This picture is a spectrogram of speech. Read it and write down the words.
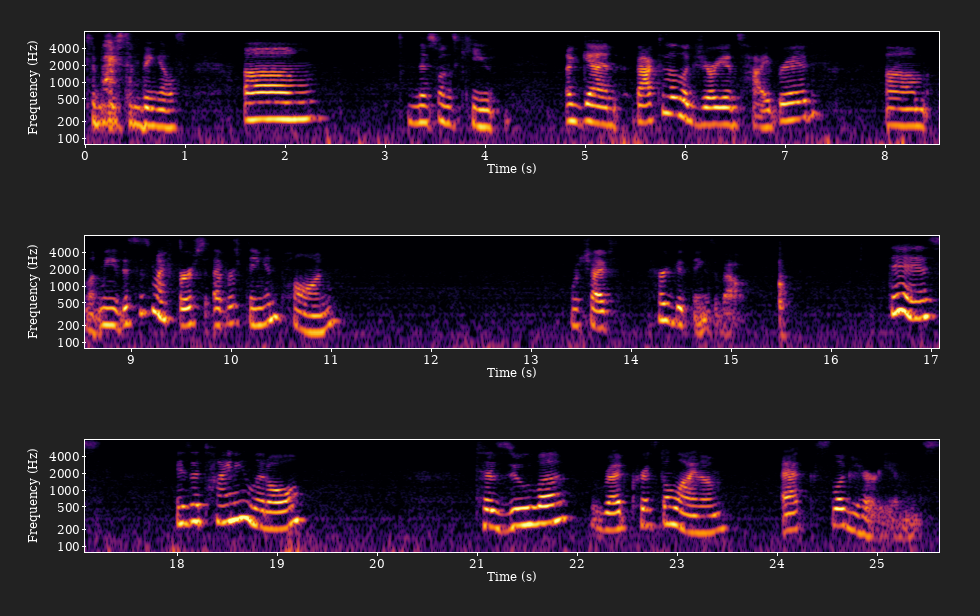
to buy something else. Um, this one's cute. Again, back to the Luxurians Hybrid. Um, let me, this is my first ever thing in pon, which I've heard good things about. This is a tiny little Tazula Red Crystallinum X Luxurians.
